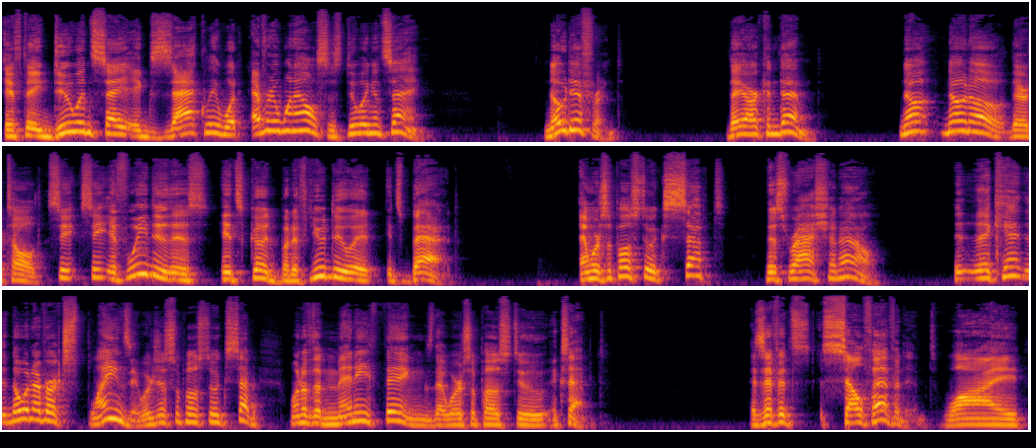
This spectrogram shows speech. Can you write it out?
if they do and say exactly what everyone else is doing and saying, no different, they are condemned. No, no, no, they're told. See, see, if we do this, it's good, but if you do it, it's bad. And we're supposed to accept this rationale. They can't, no one ever explains it. We're just supposed to accept one of the many things that we're supposed to accept. As if it's self evident why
